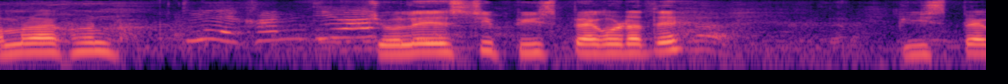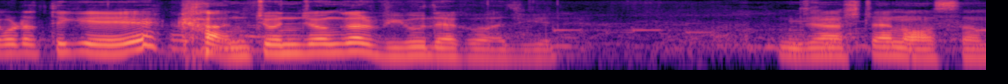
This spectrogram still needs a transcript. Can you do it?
আমরা এখন চলে এসেছি পিস প্যাকোটাতে পিস প্যাকোটা থেকে কাঞ্চনজঙ্ঘার ভিউ দেখো আজকে। জাস্ট অ্যান অসাম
